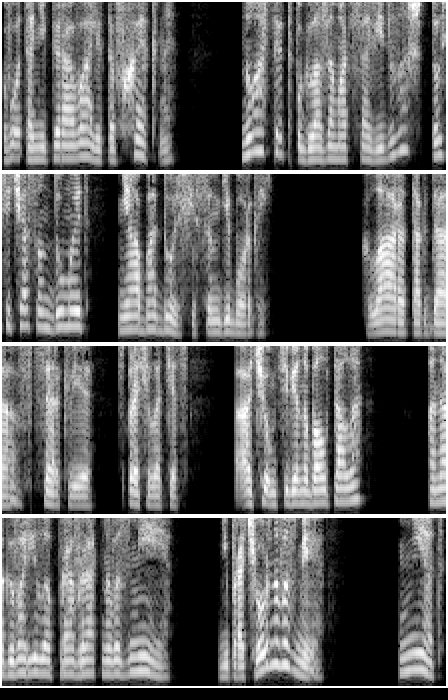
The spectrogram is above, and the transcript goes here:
Вот они пировали-то в Хэкне. Но Астрид по глазам отца видела, что сейчас он думает не об Адольфе с Ингеборгой. «Клара тогда в церкви?» — спросил отец. «О чем тебе наболтала?» Она говорила про вратного змея. «Не про черного змея?» «Нет.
